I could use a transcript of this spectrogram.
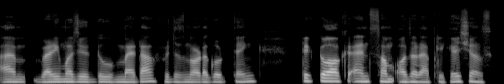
I'm very much into Meta, which is not a good thing. TikTok and some other applications.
